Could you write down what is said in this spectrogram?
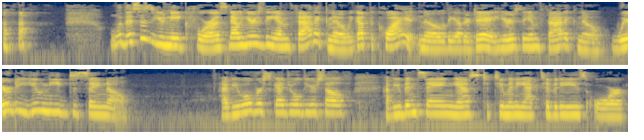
well, this is unique for us. Now, here's the emphatic no. We got the quiet no the other day. Here's the emphatic no. Where do you need to say no? Have you overscheduled yourself? Have you been saying yes to too many activities or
